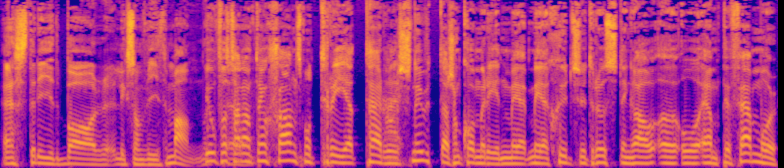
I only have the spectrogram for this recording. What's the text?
en stridbar liksom, vit man. Jo, fast han har inte en chans mot tre terrorsnutar som kommer in med, med skyddsutrustning och, och, och MP5-or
